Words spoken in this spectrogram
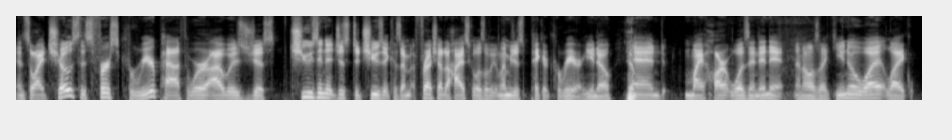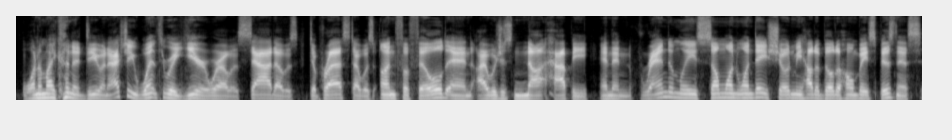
And so I chose this first career path where I was just choosing it just to choose it because I'm fresh out of high school. I was like, let me just pick a career, you know? Yep. And my heart wasn't in it. And I was like, you know what? Like, what am I going to do? And I actually went through a year where I was sad, I was depressed, I was unfulfilled, and I was just not happy. And then randomly, someone one day showed me how to build a home based business.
